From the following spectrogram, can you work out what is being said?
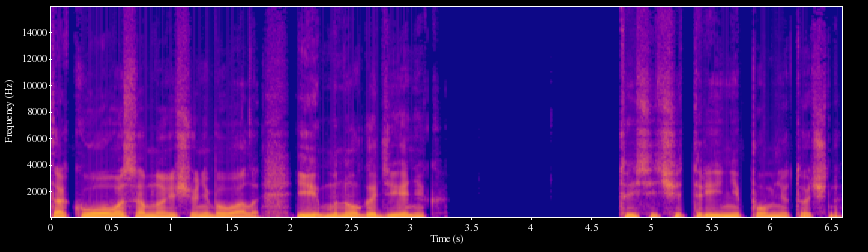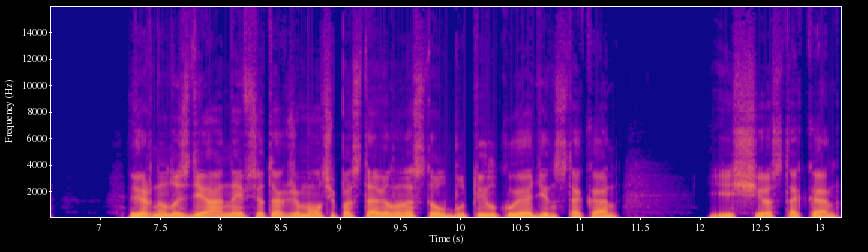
Такого со мной еще не бывало. И много денег? Тысячи три, не помню точно. Вернулась Диана и все так же молча поставила на стол бутылку и один стакан. — Еще стакан,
